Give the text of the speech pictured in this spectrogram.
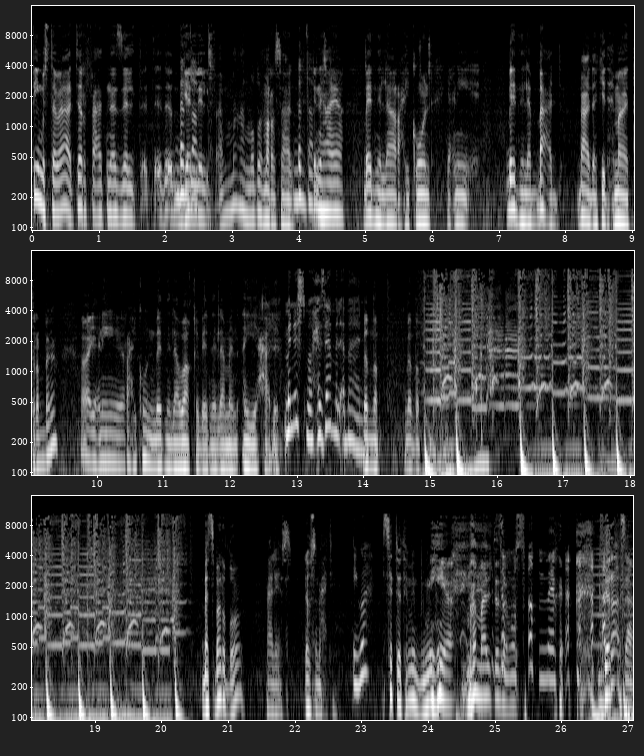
في مستويات ترفع تنزل تقلل. ما الموضوع مرة سهل. بالضبط. في النهاية بإذن الله راح يكون يعني بإذن الله بعد بعد أكيد حماية ربنا. آه يعني راح يكون بإذن الله واقي بإذن الله من أي حادث. من اسمه حزام الأمان. بالضبط بالضبط. بس برضو معليش. لو سمحتي. إيوه. 86% ما ما التزم مصمم. دراسة.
